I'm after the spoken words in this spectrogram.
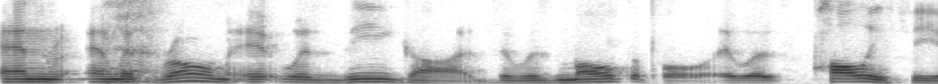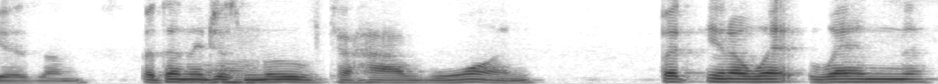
and and with Rome, it was the gods. It was multiple. It was polytheism. But then they just Mm. moved to have one. But you know when when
